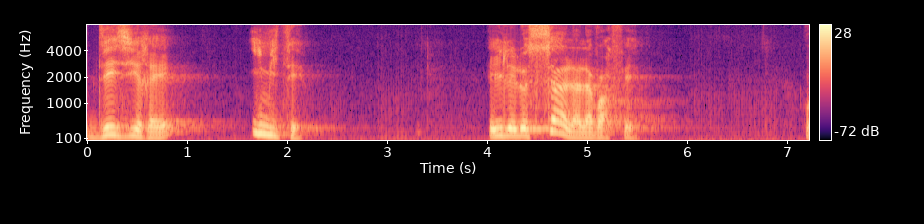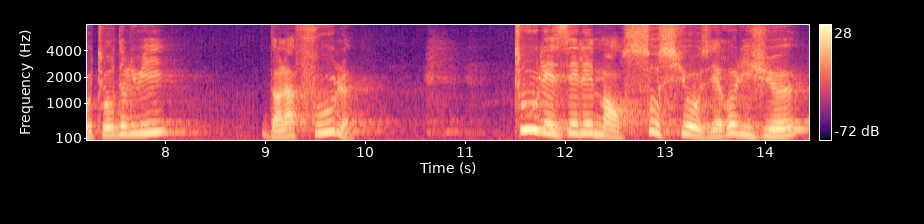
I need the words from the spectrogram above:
désirait imiter. Et il est le seul à l'avoir fait. Autour de lui, dans la foule, tous les éléments sociaux et religieux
